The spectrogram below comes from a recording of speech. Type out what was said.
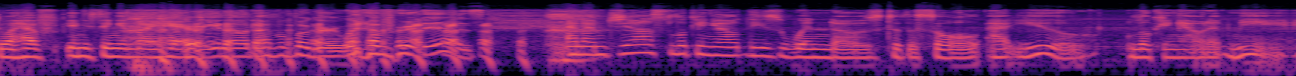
Do I have anything in my hair? You know, do I have a booger? Whatever it is. And I'm just looking out these windows to the soul at you, looking out at me,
